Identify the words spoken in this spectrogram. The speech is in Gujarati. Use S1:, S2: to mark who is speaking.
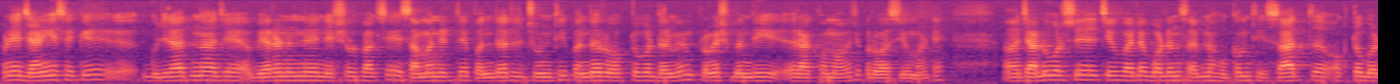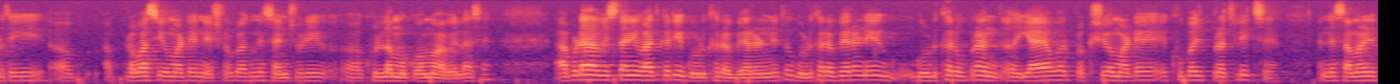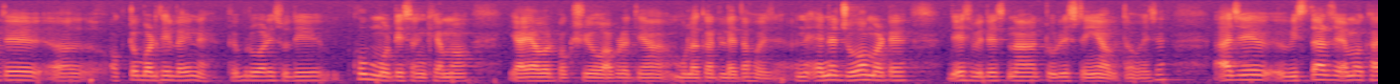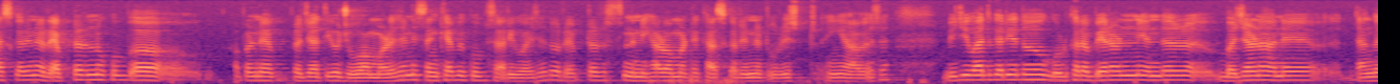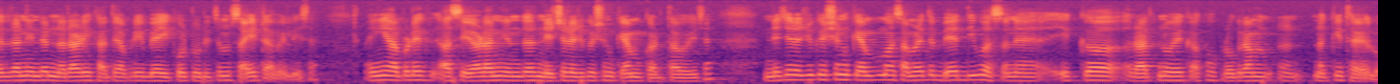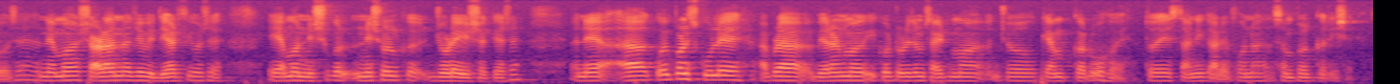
S1: આપણે જાણીએ છીએ કે ગુજરાતના જે અભયારણ્ય નેશનલ પાર્ક છે, એ સામાન્ય રીતે પંદર જૂનથી પંદર ઓક્ટોબર દરમિયાન પ્રવેશબંધી રાખવામાં આવે છે પ્રવાસીઓ માટે. ચાલુ વર્ષે ચીફ વાઇલ્ડલાઇફ વોર્ડન સાહેબના હુકમથી સાત ઓક્ટોબરથી પ્રવાસીઓ માટે નેશનલ પાર્કને સેન્ચુરી ખુલ્લા મૂકવામાં આવેલા છે. આપણા વિસ્તારની વાત કરીએ ગુડખર અભયારણ્યની, તો ગુડખર અભયારણ્ય એ ગુડખર ઉપરાંત યાયાવર પક્ષીઓ માટે એ ખૂબ જ પ્રચલિત છે. અને સામાન્ય રીતે ઓક્ટોબરથી લઈને ફેબ્રુઆરી સુધી ખૂબ મોટી સંખ્યામાં યાયાવર પક્ષીઓ આપણે ત્યાં મુલાકાત લેતા હોય છે. અને એને જોવા માટે દેશ વિદેશના ટુરિસ્ટ અહીંયા આવતા હોય છે. આ જે વિસ્તાર છે, એમાં ખાસ કરીને રેપ્ટરનું ખૂબ આપણને પ્રજાતિઓ જોવા મળે છે. એની સંખ્યા બી ખૂબ સારી હોય છે. તો રેપ્ટર્સને નિહાળવા માટે ખાસ કરીને ટુરિસ્ટ અહીંયા આવે છે. બીજી વાત કરીએ તો ગોડખર અભયારણ્યની અંદર બજાણા અને ધાંગધ્રાની અંદર નરાળી ખાતે આપણી બે ઇકો ટુરિઝમ સાઇટ આવેલી છે. અહીંયા આપણે આ શિયાળાની અંદર નેચર એજ્યુકેશન કેમ્પ કરતા હોઈએ છીએ. નેચર એજ્યુકેશન કેમ્પમાં સામાન્ય રીતે બે દિવસ અને એક રાતનો એક આખો પ્રોગ્રામ નક્કી થયેલો છે અને એમાં શાળાના જે વિદ્યાર્થીઓ છે, એ એમાં નિઃશુલ્ક નિઃશુલ્ક જોડાઈ શકે છે. અને આ કોઈ પણ સ્કૂલે આપણા વેરાણમાં ઇકો ટુરિઝમ સાઇટમાં જો કેમ્પ કરવો હોય તો એ સ્થાનિક આરએફઓના સંપર્ક કરી શકે.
